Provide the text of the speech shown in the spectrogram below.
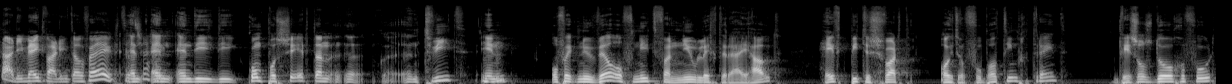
Nou, die weet waar hij het over heeft. En en, en die, die composeert dan eh, een tweet in... Mhm. of ik nu wel of niet van nieuwlichterij houd. Heeft Pieter Zwart ooit een voetbalteam getraind? Wissels doorgevoerd?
